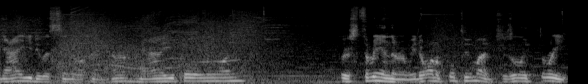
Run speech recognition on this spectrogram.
Now you do a single thing, huh? Now you pull only one. There's three in the room. We don't want to pull too much. There's only three.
